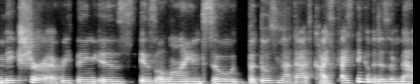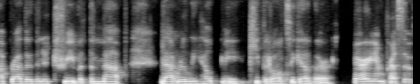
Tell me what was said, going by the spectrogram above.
make sure everything is is aligned. So but those map that I, I think of it as a map rather than a tree but the map that really helped me keep it all together. Very impressive.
